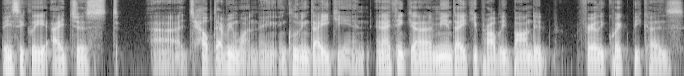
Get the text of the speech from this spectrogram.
basically I just uh, helped everyone, including Daiki, and and I think uh, me and Daiki probably bonded fairly quick because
